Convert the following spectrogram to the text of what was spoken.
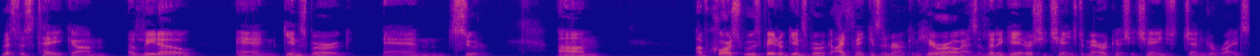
let's just take um, Alito and Ginsburg and Souter um, of course, Ruth Bader Ginsburg, I think, is an American hero. As a litigator, she changed America. She changed gender rights.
